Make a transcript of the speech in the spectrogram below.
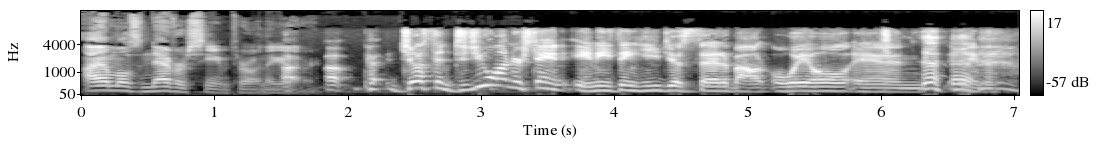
I almost never see him throw in the gutter. Uh, P- Justin, did you understand anything he just said about oil and and,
